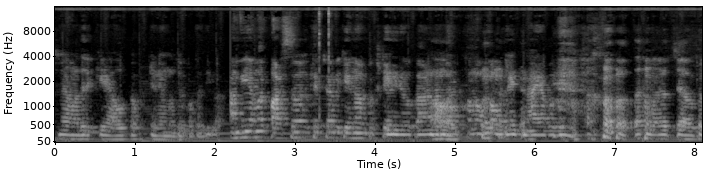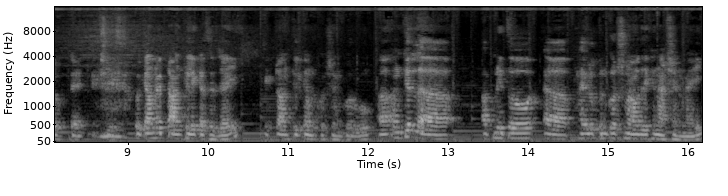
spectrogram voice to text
তুমি আমাদেরকে আউট অফ টেনের মধ্যে কত দিবা? আমি আমার পার্সোনাল ক্ষেত্রে আমি টেন আউট অফ টেন দেবো কারণ আমার কোনো কমপ্লেন্ট নাই আপাতত। তার মানে হচ্ছে আউট অফ টেন ওকে আমরা একটু আঙ্কেলের কাছে যাই। একটু আঙ্কেলকে আমরা কোশ্চেন করব। আঙ্কেল আপনি তো ফাইল ওপেন করার সময় আমাদের এখানে আসেন নাই।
